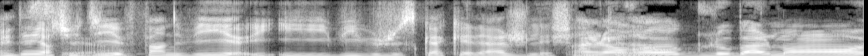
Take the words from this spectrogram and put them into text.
et d'ailleurs, tu dis fin de vie, ils vivent jusqu'à quel âge les chiens Alors globalement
